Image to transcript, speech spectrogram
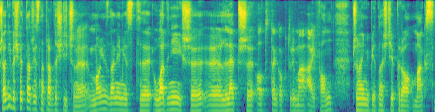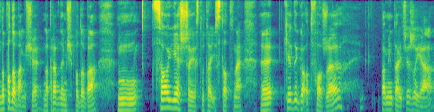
Przedni wyświetlacz jest naprawdę śliczny. Moim zdaniem jest e, ładniejszy, e, lepszy od tego, który ma iPhone, przynajmniej 15 Pro Max. No podoba mi się, naprawdę mi się podoba. Mm, Co jeszcze jest tutaj istotne? E, Kiedy go otworzę, pamiętajcie, że ja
